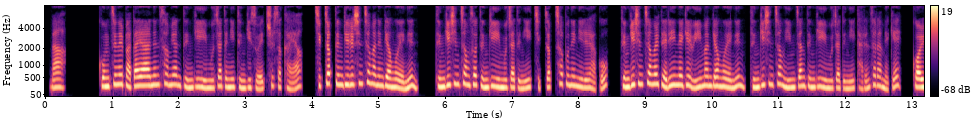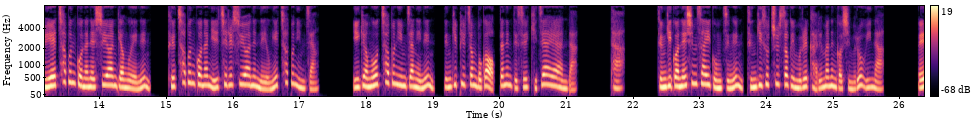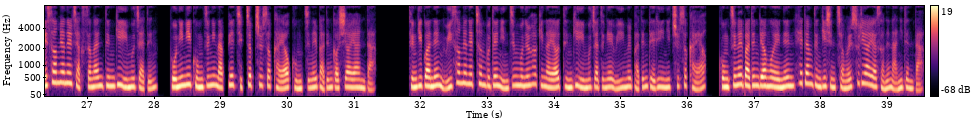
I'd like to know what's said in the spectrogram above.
나. 공증을 받아야 하는 서면 등기 의무자 등이 등기소에 출석하여 직접 등기를 신청하는 경우에는 등기신청서 등기 의무자 등이 직접 처분행 일을 하고 등기신청을 대리인에게 위임한 경우에는 등기신청 임장 등기 의무자 등이 다른 사람에게 권리의 처분 권한을 수여한 경우에는 그 처분 권한 일체를 수여하는 내용의 처분 임장. 이 경우 처분 임장에는 등기 필정보가 없다는 뜻을 기재하여야 한다. 다. 등기관의 심사의 공증은 등기소 출석 의무를 가름하는 것이므로 위나 의 서면을 작성한 등기 의무자 등 본인이 공증인 앞에 직접 출석하여 공증을 받은 것이어야 한다. 등기관은 위 서면에 첨부된 인증문을 확인하여 등기 의무자 등의 위임을 받은 대리인이 출석하여 공증을 받은 경우에는 해당 등기 신청을 수리하여서는 아니 된다.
